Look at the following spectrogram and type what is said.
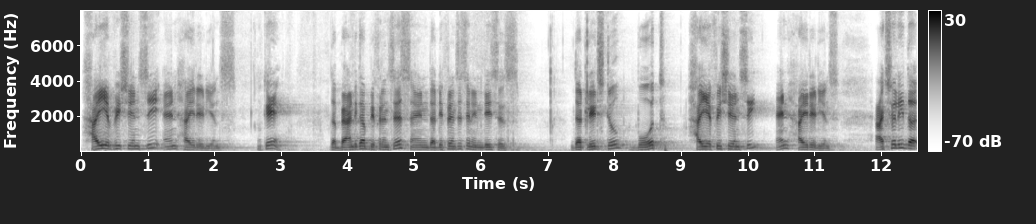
high efficiency and high radiance okay? The band gap differences and the differences in indices that leads to both high efficiency and high radiance. Actually the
